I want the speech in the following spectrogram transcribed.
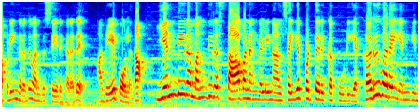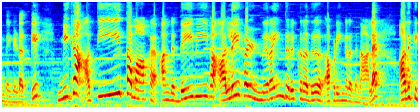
அப்படிங்கிறது வந்து சேருகிறது. அதே போலதான் எந்திர மந்திர ஸ்தாபனங்களினால் செய்யப்பட்டிருக்கக்கூடிய கருவறை என்கின்ற இடத்தில் மிக அதீத்தமாக அந்த தெய்வீக அலைகள் நிறைந்திருக்கிறது அப்படிங்கிறதுனால அதுக்கு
